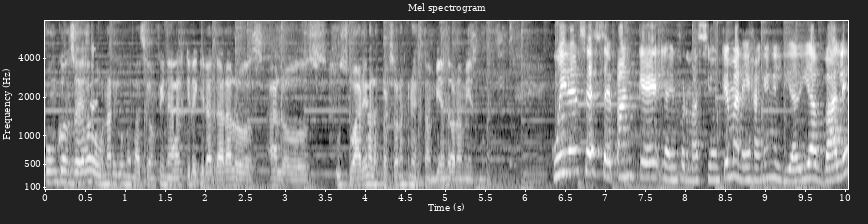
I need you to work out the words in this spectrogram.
un consejo o una recomendación final que le quieras dar a los, a los usuarios, a las personas que nos están viendo ahora mismo. Cuídense, sepan que la información que manejan en el día a día vale,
